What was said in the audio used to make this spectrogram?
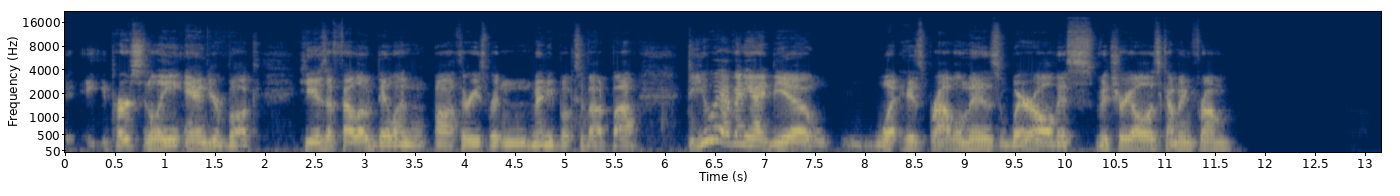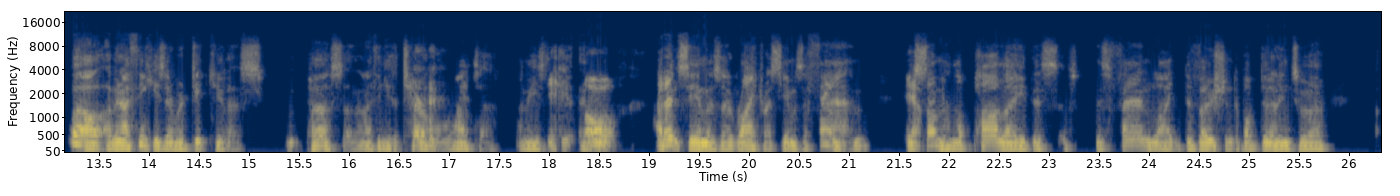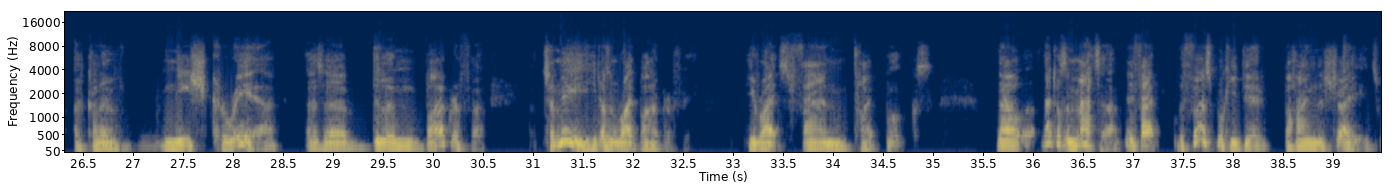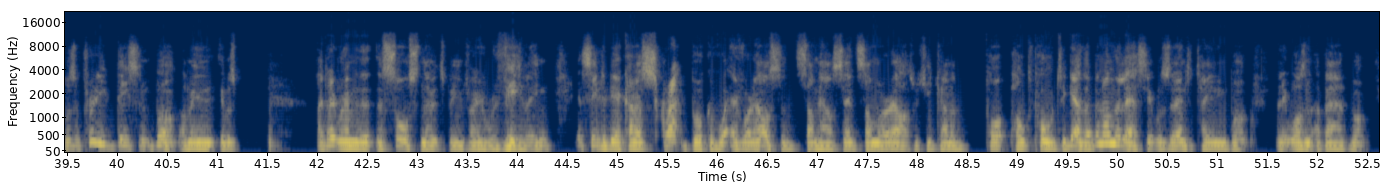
personally and your book. He is a fellow Dylan author. He's written many books about Bob. Do you have any idea what his problem is, where all this vitriol is coming from? Well, I mean, I think he's a ridiculous person, and I think he's a terrible writer. I mean, he's, Oh, I don't see him as a writer. I see him as a fan who Yeah. somehow parlayed this this fan-like devotion to Bob Dylan into a a kind of niche career as a Dylan biographer. To me, he doesn't write biography. He writes fan-type books. Now that doesn't matter. In fact, the first book he did, Behind the Shades, was a pretty decent book. I mean, it was. I don't remember the, the source notes being very revealing. It seemed to be a kind of scrapbook of what everyone else had somehow said somewhere else, which he kind of pull, pull, pulled together. But nonetheless, it was an entertaining book, and it wasn't a bad book.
